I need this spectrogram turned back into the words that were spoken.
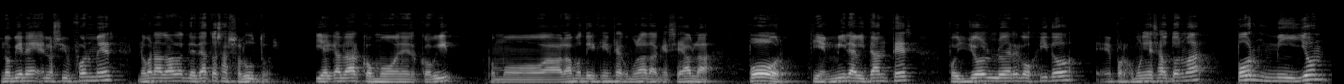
nos viene en los informes, nos van a hablar de datos absolutos. Y hay que hablar como en el COVID, como hablamos de incidencia acumulada, que se habla por 100.000 habitantes, pues yo lo he recogido eh, por comunidades autónomas por millón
